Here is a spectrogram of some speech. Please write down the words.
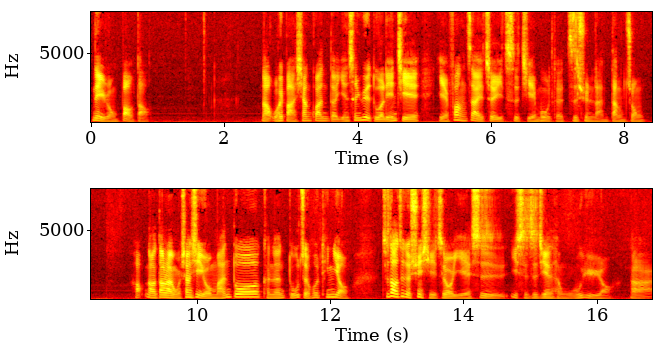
内容报道。那我会把相关的延伸阅读的连接也放在这一次节目的资讯栏当中。好，那当然，我相信有蛮多可能读者或听友知道这个讯息之后，也是一时之间很无语哦。那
